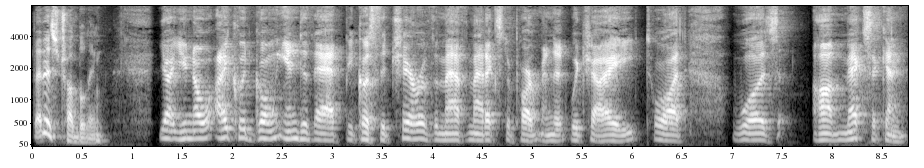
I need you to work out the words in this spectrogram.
that is troubling. Yeah, you know, I could go into that because the chair of the mathematics department at which I taught was uh, Mexican.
